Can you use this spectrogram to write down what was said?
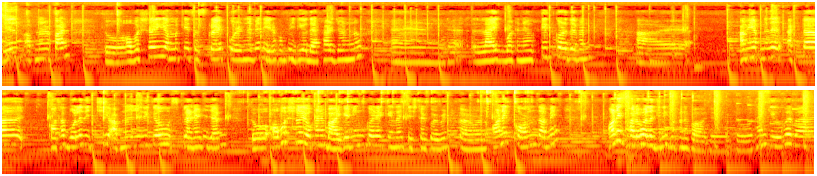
হেল্প আপনারা পান, তো অবশ্যই আমাকে সাবস্ক্রাইব করে নেবেন এরকম ভিডিও দেখার জন্য। অ্যান্ড লাইক বাটনেও ক্লিক করে দেবেন। আর আমি আপনাদের একটা কথা বলে দিচ্ছি। আপনারা যদি কেউ স্প্ল্যানেটে যান তো অবশ্যই ওখানে বার্গেনিং করে কেনার চেষ্টা করবেন, কারণ অনেক কম দামে অনেক ভালো ভালো জিনিস ওখানে পাওয়া যায়। তো থ্যাংক ইউ বাই বাই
